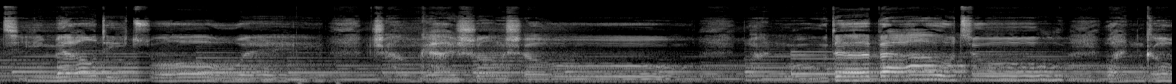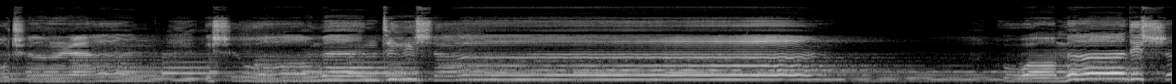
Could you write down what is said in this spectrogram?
奇妙的作，双手，万物的宝足，万口承认你是我们的神。我们的神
